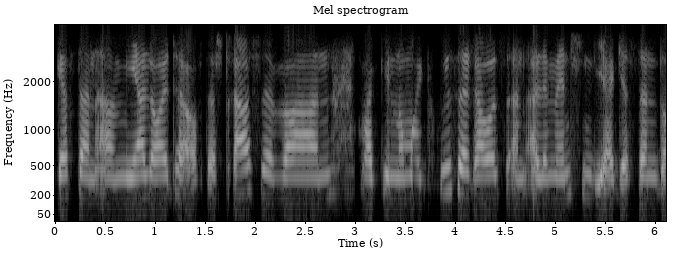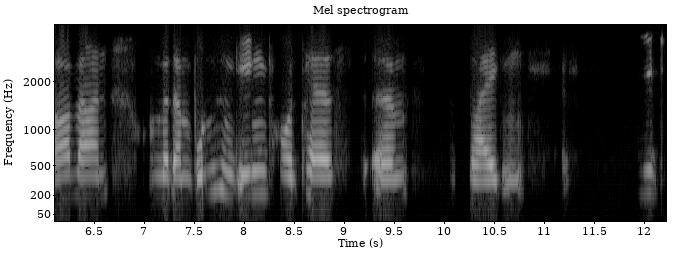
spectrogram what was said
Gestern auch mehr Leute auf der Straße waren. Da gehen nochmal Grüße raus an alle Menschen, die ja gestern da waren, um mit einem bunten Gegenprotest ähm, zu zeigen, gibt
